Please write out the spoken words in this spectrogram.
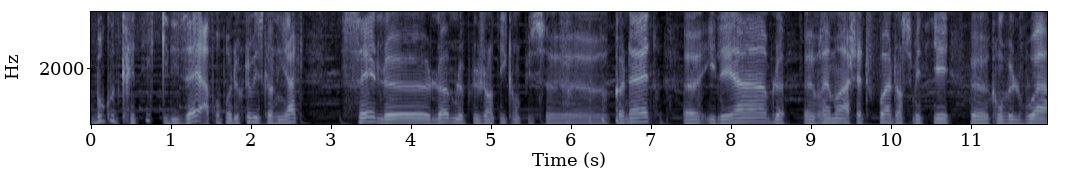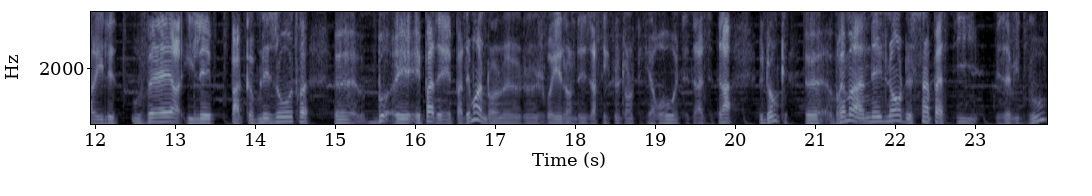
beaucoup de critiques qui disaient à propos de Clovis Cornillac c'est l'homme le plus gentil qu'on puisse euh, connaître. Euh, il est humble. euh, vraiment, à chaque fois dans ce métier qu'on veut le voir, il est ouvert. Il est pas comme les autres. et, et pas des des moindres. Je voyais dans des articles dans le Figaro, etc., etc. Et donc, vraiment un élan de sympathie vis-à-vis de vous.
